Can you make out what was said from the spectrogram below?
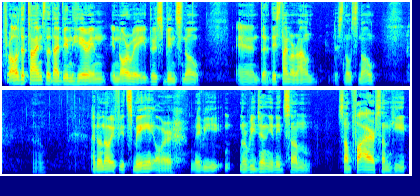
For all the times that I've been here in, in Norway, there's been snow. And uh, this time around, there's no snow. You know? I don't know if it's me or maybe Norwegian, you need some, some fire, some heat,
